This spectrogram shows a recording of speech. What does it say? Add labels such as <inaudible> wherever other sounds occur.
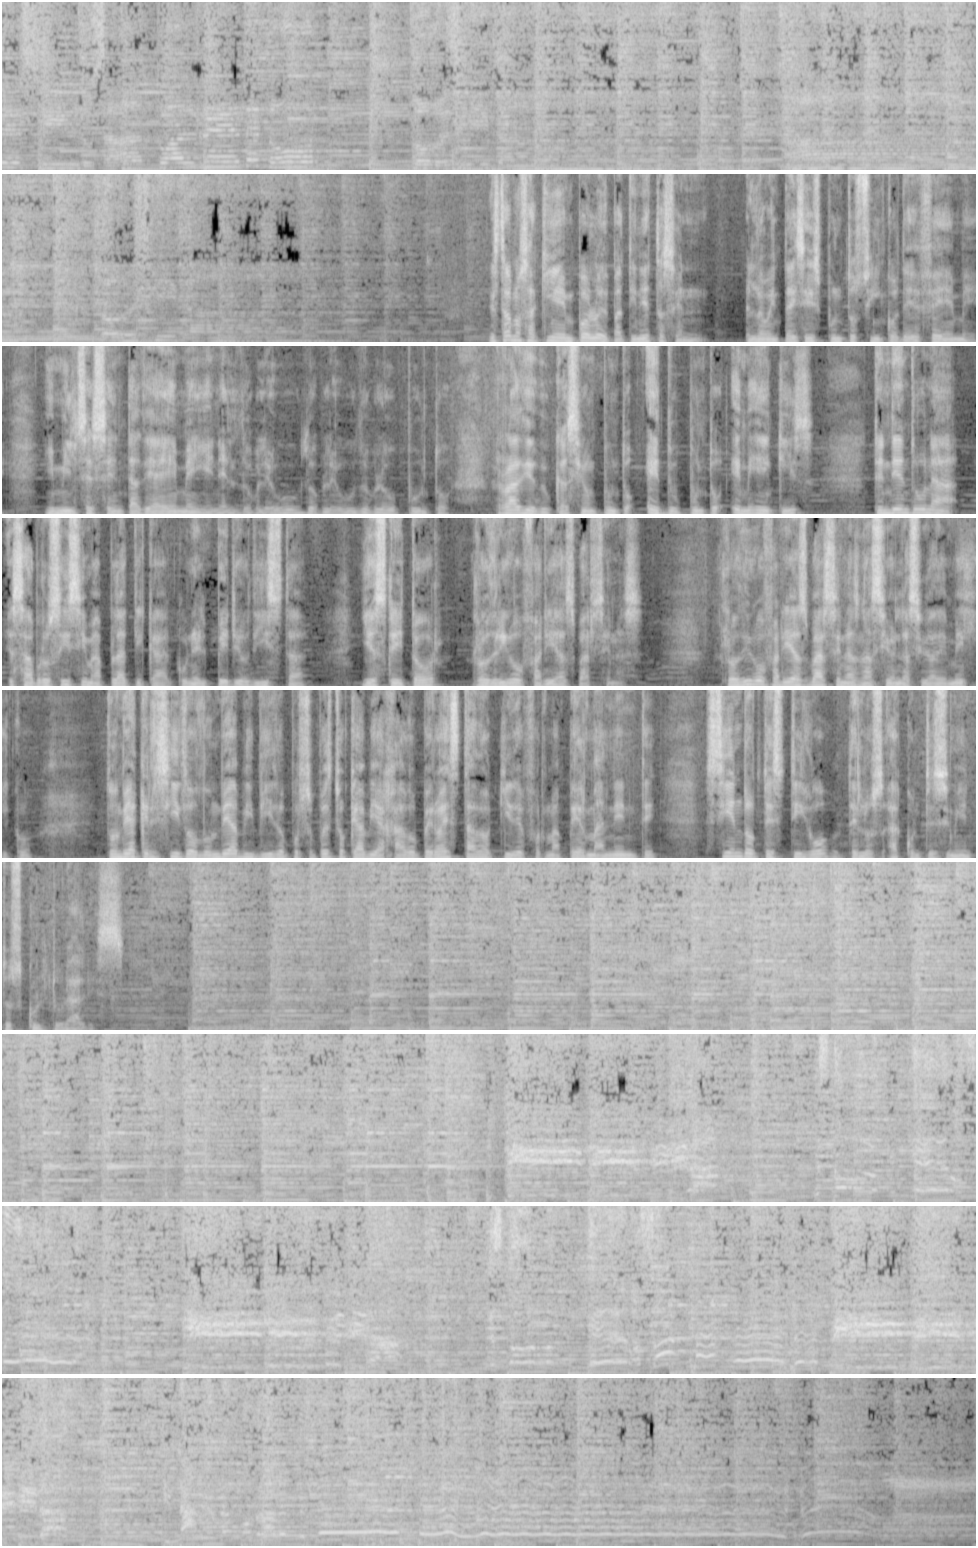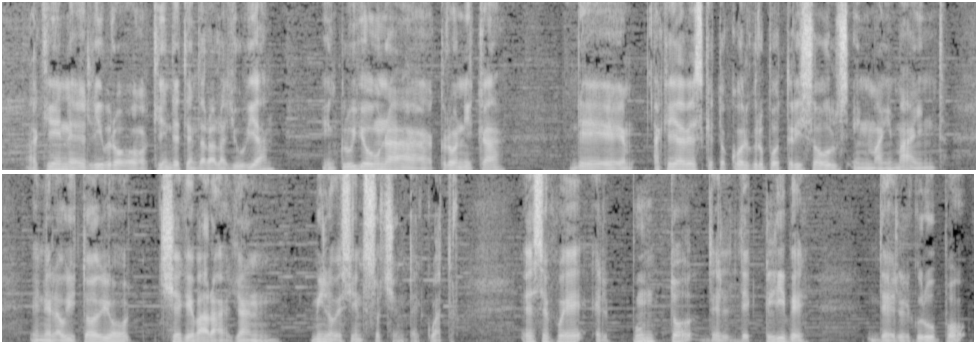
Noche sin luz a tu alrededor. Todo es vida. Ah, todo es vida. Estamos aquí en Pueblo de Patinetas en el 96.5 de FM y 1060 de AM y en el www.radioeducación.edu.mx, tendiendo una sabrosísima plática con el periodista y escritor Rodrigo Farías Bárcenas. Rodrigo Farías Bárcenas nació en la Ciudad de México, donde ha crecido, donde ha vivido, por supuesto que ha viajado, pero ha estado aquí de forma permanente, siendo testigo de los acontecimientos culturales. Aquí en el libro ¿Quién detendrá la lluvia? incluyo una crónica de aquella vez que tocó el grupo Three Souls in My Mind en el auditorio Che Guevara ya en 1984. Ese fue el punto del declive del grupo.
